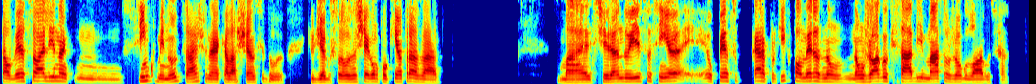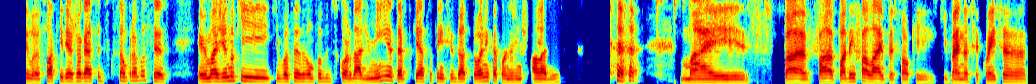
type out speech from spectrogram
Talvez só ali na em cinco minutos, acho, né? Aquela chance do que o Diego Souza chega um pouquinho atrasado. Mas tirando isso, assim, eu, eu, penso, cara, por que, que o Palmeiras não, não joga o que sabe e mata o jogo logo, sabe? Eu só queria jogar essa discussão para vocês. Eu imagino que, que vocês vão tudo discordar de mim, até porque essa tem sido a tônica quando a gente fala disso. Mas pa, podem falar aí, pessoal que, que vai na sequência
